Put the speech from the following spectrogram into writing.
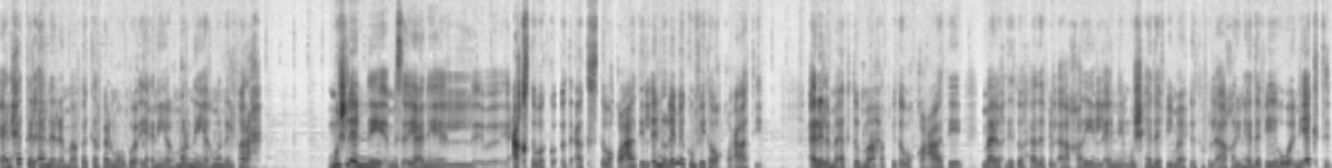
يعني حتى الآن لما أفكر في الموضوع يعني يغمرني يغمرني الفرح. مش لأني يعني عكس عكس توقعاتي لأنه لم يكن في توقعاتي. أنا لما أكتب ما أحط في توقعاتي ما يحدثه هذا في الآخرين لأني مش هدفي ما يحدثه في الآخرين هدفي هو إني أكتب.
